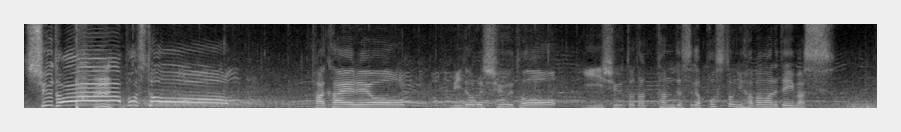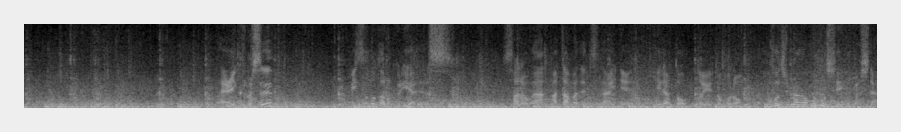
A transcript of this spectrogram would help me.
シュート、うん、ポスト高江レオ。ミドルシュートいいシュートだったんですがポストに阻まれています。速いクロス。水本のクリアです。佐野が頭でつないで平戸というところ。小島が戻していきました。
